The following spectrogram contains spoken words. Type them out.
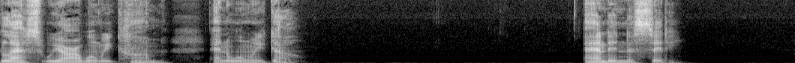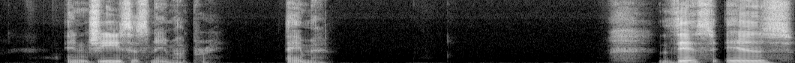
Blessed we are when we come and when we go, and in the city. In Jesus' name I pray. Amen. This is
